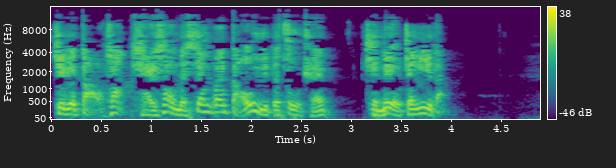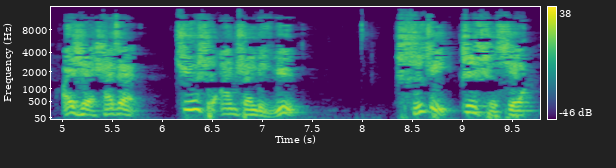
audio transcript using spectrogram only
这个岛上海上的相关岛屿的主权是没有争议的，而且还在军事安全领域实际支持希腊，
